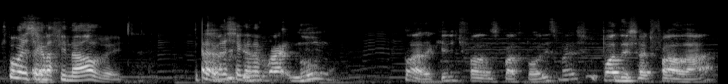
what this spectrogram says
se o Palmeiras é. chegar na final, velho. Se o Palmeiras é, chegar na. Vai, não, Claro, aqui a gente fala dos quatro paulistas, mas a gente não pode deixar de falar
